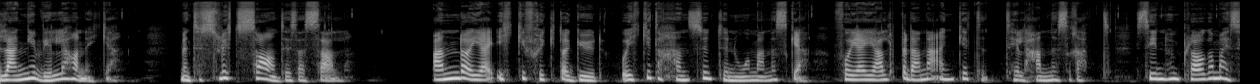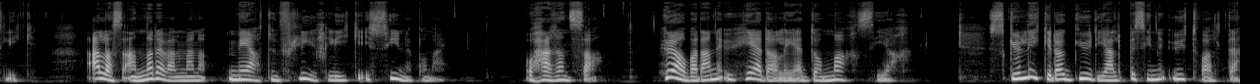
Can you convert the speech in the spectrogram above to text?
Lenge ville han ikke, men til slutt sa han til seg selv, Enda jeg ikke frykter Gud og ikke tar hensyn til noe menneske, får jeg hjelpe denne enkelte til hennes rett, siden hun plager meg slik. Ellers ender det vel med at hun flyr like i synet på meg. Og Herren sa, Hør hva denne uhederlige dommer sier. Skulle ikke da Gud hjelpe sine utvalgte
